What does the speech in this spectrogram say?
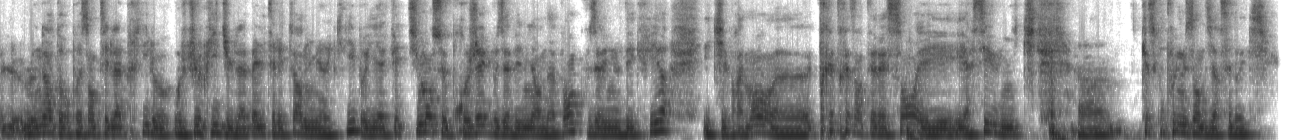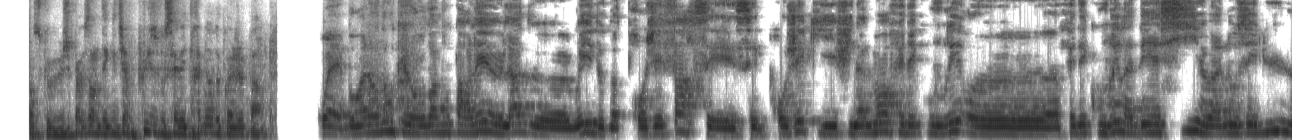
l'honneur de représenter l'April au, jury du label Territoire numérique libre. Il y a effectivement ce projet que vous avez mis en avant, que vous allez nous décrire, et qui est vraiment euh, très très intéressant et, assez unique. Euh, qu'est-ce que vous pouvez nous en dire, Cédric? Je pense que j'ai pas besoin de dire plus, vous savez très bien de quoi je parle. Ouais, bon alors donc euh, on va vous parler euh, là de oui de notre projet phare, c'est c'est le projet qui finalement fait découvrir euh, fait découvrir la DSI à nos élus,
